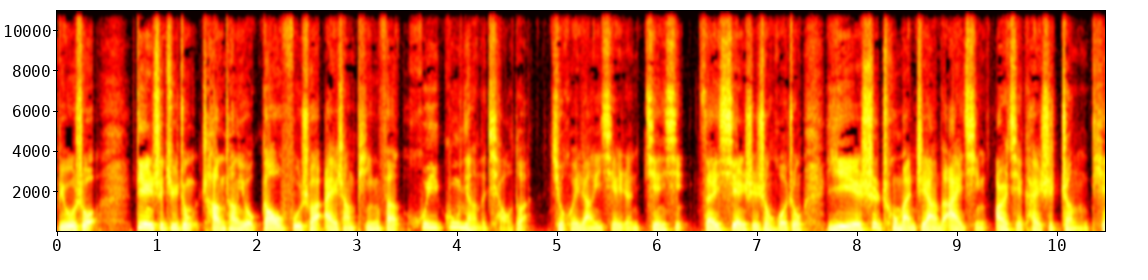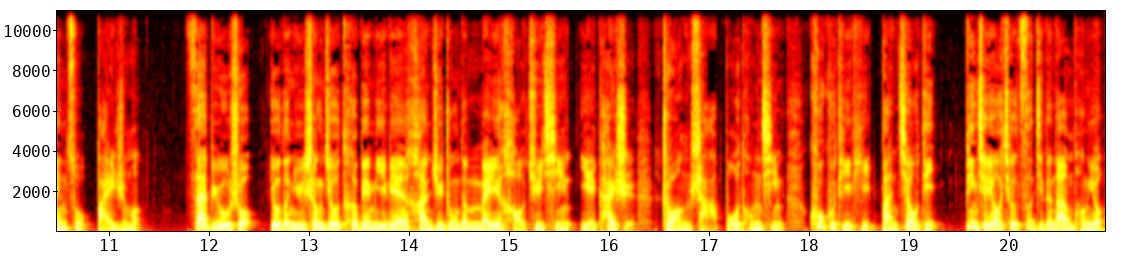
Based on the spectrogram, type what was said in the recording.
比如说，电视剧中常常有高富帅爱上平凡灰姑娘的桥段。就会让一些人坚信，在现实生活中也是充满这样的爱情，而且开始整天做白日梦。再比如说，有的女生就特别迷恋韩剧中的美好剧情，也开始装傻博同情，哭哭啼啼扮娇滴，并且要求自己的男朋友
